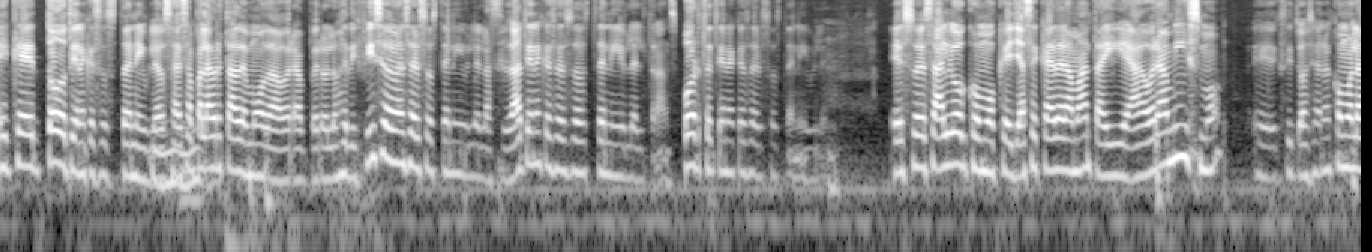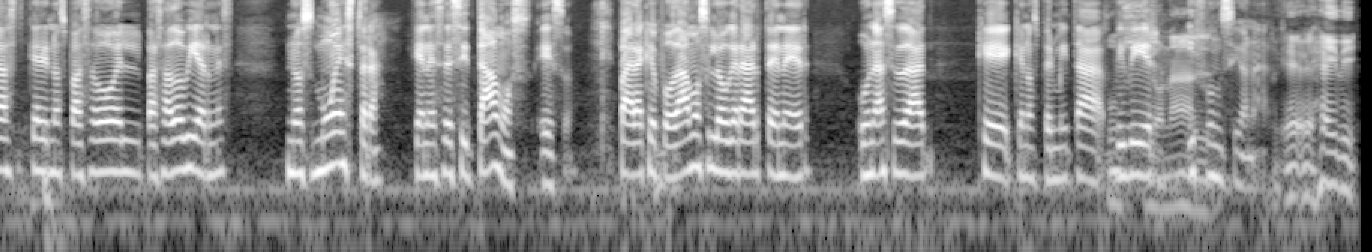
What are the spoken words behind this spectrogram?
es que todo tiene que ser sostenible. O sea, esa palabra está de moda ahora, pero los edificios deben ser sostenibles, la ciudad tiene que ser sostenible, el transporte tiene que ser sostenible. Eso es algo como que ya se cae de la mata y ahora mismo, eh, situaciones como las que nos pasó el pasado viernes, nos muestra que necesitamos eso para que podamos lograr tener una ciudad que, nos permita vivir y funcionar. Eh, Heidi,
